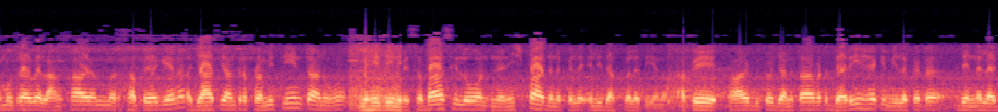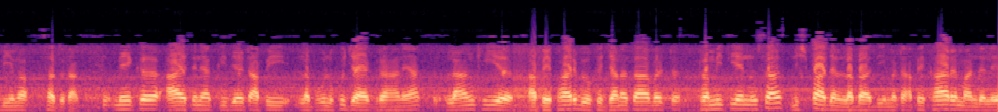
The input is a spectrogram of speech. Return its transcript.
අමුද්‍රව්‍ය ලංකාවෙම සපයගෙන ජාත්‍යන්තර ප්‍රමිතීන්ට අනුව මෙහිදී මේ සබාසිලෝන් නිෂ්පාදන පෙළ එළි දක්වලා තියෙනවා. අපේ පාරිභෝගික ජනතාවට දැරිය හැකි මිලකට දෙන්න ලැබීම සතුටක්. මේක ආයතනයක් විදියට අපි ලැබු ලොකු ජයග්‍රහණයක්. ලාංකීය අපේ පාරිභෝගික ජනතාවට ප්‍රමිතියෙන් උසස් නිෂ්පාදන ලබා දීමට අපේ කාර්ය මණ්ඩලය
